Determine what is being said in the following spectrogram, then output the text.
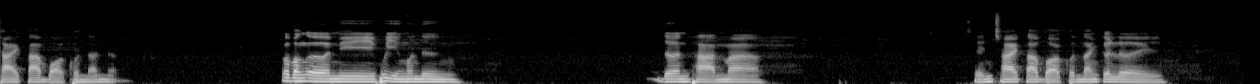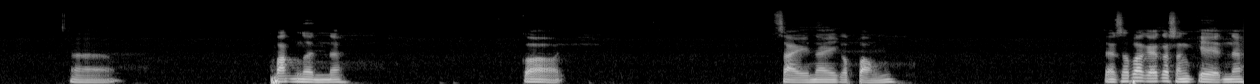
ชายตาบอดคนนั้นนะก็บังเอิญมีผู้หญิงคนหนึ่งเดินผ่านมา เห็นชายตาบอดคนนั้นก็เลยควักเงินนะ ก็ใส่ในกระป๋อง แต่สภาพแกก็สังเกตนะ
